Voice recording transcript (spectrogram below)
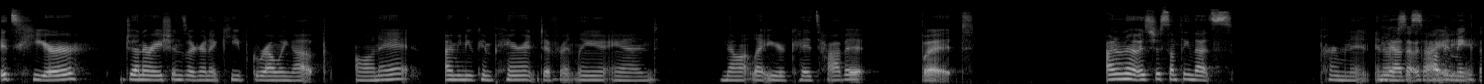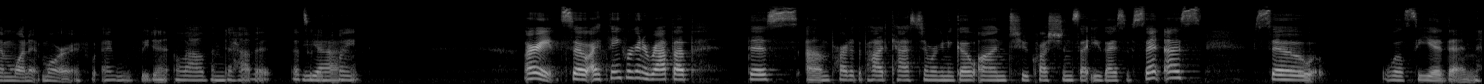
it's here. Generations are going to keep growing up on it. I mean, you can parent differently and not let your kids have it, but I don't know, it's just something that's permanent in yeah, our that would probably make them want it more if, if we didn't allow them to have it. That's a Yeah. good point. All right, so I think we're going to wrap up this um, part of the podcast and we're going to go on to questions that you guys have sent us. So we'll see you then.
